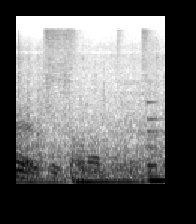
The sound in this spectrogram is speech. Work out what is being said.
I don't.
